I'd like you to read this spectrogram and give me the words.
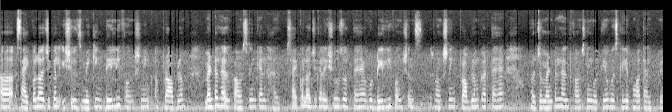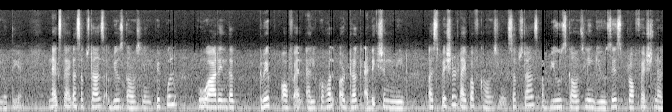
a psychological issue is making daily functioning a problem mental health counseling can help psychological issues होते हैं वो daily functions functioning problem करते हैं और जो mental health counseling होती है वो इसके लिए बहुत helpful होती है next आएगा substance abuse counseling people who are in the grip of an alcohol or drug addiction need a special type of counseling substance abuse counseling uses professional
